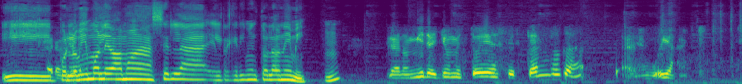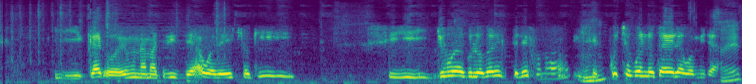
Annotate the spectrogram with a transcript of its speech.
Y por lo mismo le vamos a hacer el requerimiento a la ONEMI. Claro, mira, yo me estoy acercando acá. Y claro, es una matriz de agua. De hecho, aquí si yo voy a colocar el teléfono y se escucha cuando cae el agua, mira. A ver.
